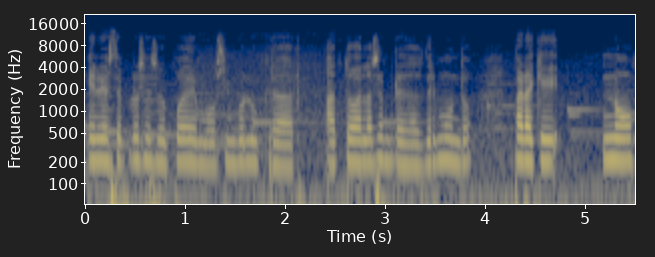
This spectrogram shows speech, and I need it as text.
En este proceso podemos involucrar a todas las empresas del mundo para que no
